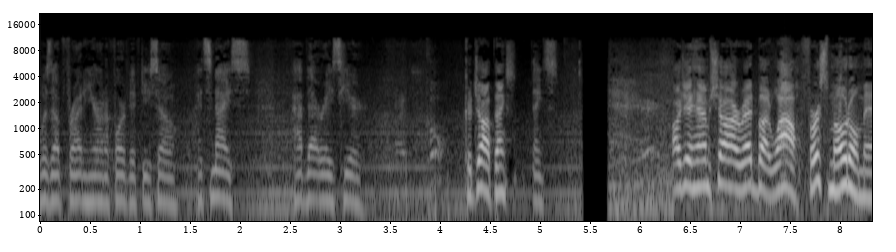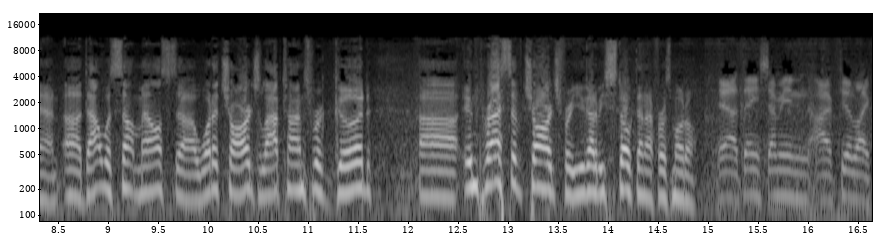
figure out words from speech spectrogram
was up front here on a 450. So it's nice to have that race here. Cool. Good job. Thanks. Thanks. RJ Hampshire, Redbud. Wow, first moto, man. Uh, that was something else. Uh, what a charge. Lap times were good. Uh, impressive charge for you. You got to be stoked on that first moto. Yeah, thanks. I mean, I feel like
